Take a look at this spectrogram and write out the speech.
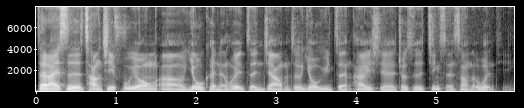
再来是长期服用，呃，有可能会增加我们这个忧郁症，还有一些就是精神上的问题。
